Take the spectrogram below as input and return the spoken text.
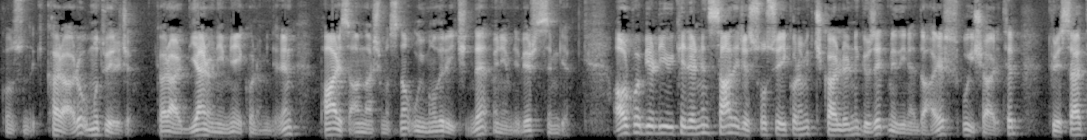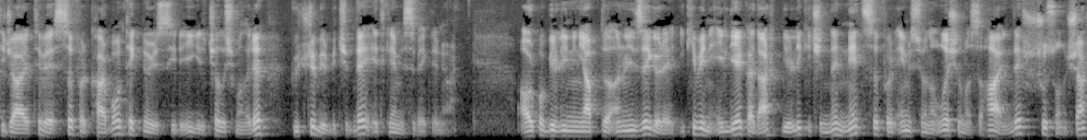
konusundaki kararı umut verici. Karar diğer önemli ekonomilerin Paris Anlaşması'na uymaları için de önemli bir simge. Avrupa Birliği ülkelerinin sadece sosyoekonomik çıkarlarını gözetmediğine dair bu işaretin küresel ticareti ve sıfır karbon teknolojisiyle ilgili çalışmaları güçlü bir biçimde etkilemesi bekleniyor. Avrupa Birliği'nin yaptığı analize göre 2050'ye kadar birlik içinde net sıfır emisyona ulaşılması halinde şu sonuçlar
